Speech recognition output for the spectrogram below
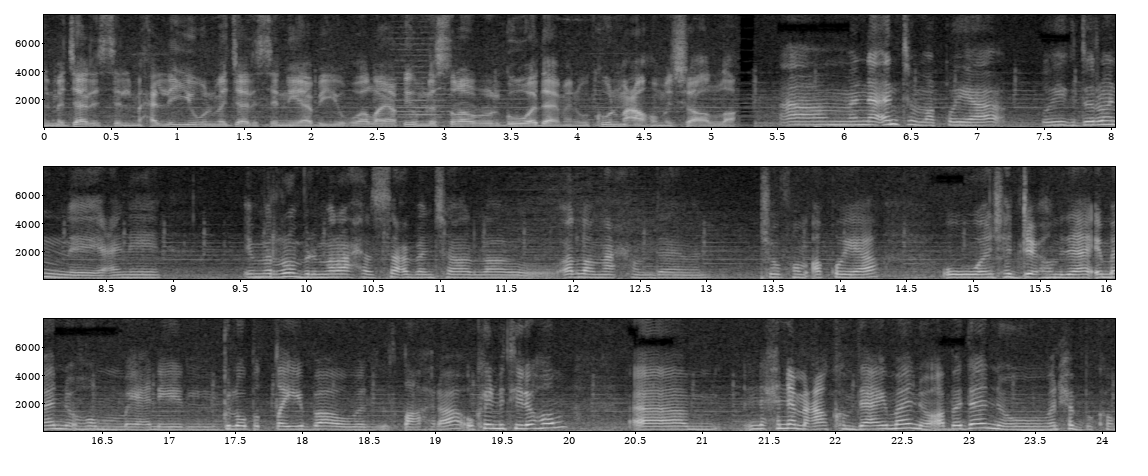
المجالس المحلية والمجالس النيابية. والله يعطيهم الإصرار والقوة دائما ويكون معاهم إن شاء الله. أم أن أنتم أقوياء ويقدرون يعني يمرون بالمراحل الصعبة إن شاء الله والله معهم دائما. نشوفهم أقوياء ونشجعهم دائما. وهم يعني القلوب الطيبة والطاهرة. وكلمتي لهم نحن معاكم دائما وأبدا ونحبكم.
